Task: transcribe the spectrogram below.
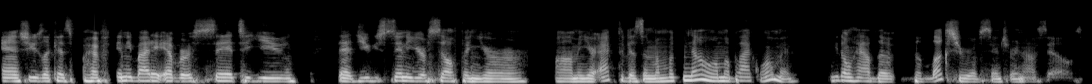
And she was like, Has have anybody ever said to you that you center yourself in your um, in your activism? I'm like, no, I'm a black woman. We don't have the the luxury of centering ourselves.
